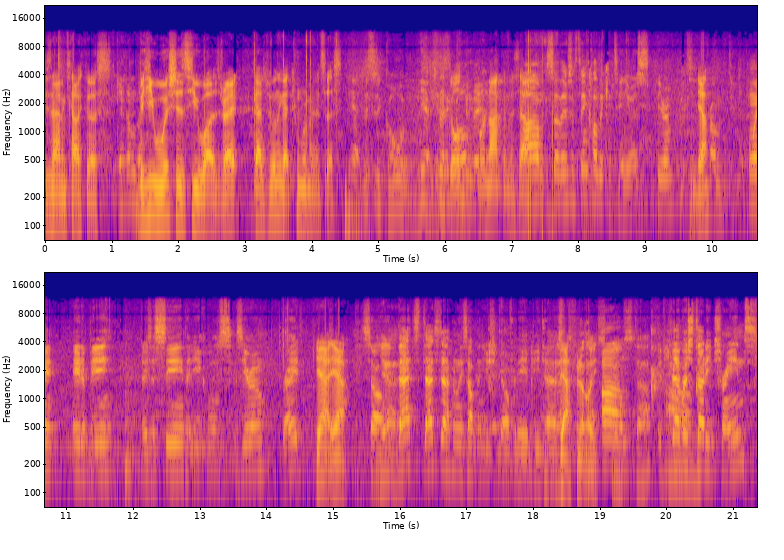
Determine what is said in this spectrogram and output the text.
He's not in calculus. Get him the- But he wishes he was, right? Guys, we only got two more minutes of this. Yeah, this is gold. Yeah, This the is gold. golden We're knocking this out. Um, so there's a thing called the continuous theorem. Yeah. From point A to B, there's a C that equals zero, right? Yeah, yeah, So Yeah. that's that's definitely something you should know for the AP test. definitely. Um, Good stuff. if you've ever Um, studied trains,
